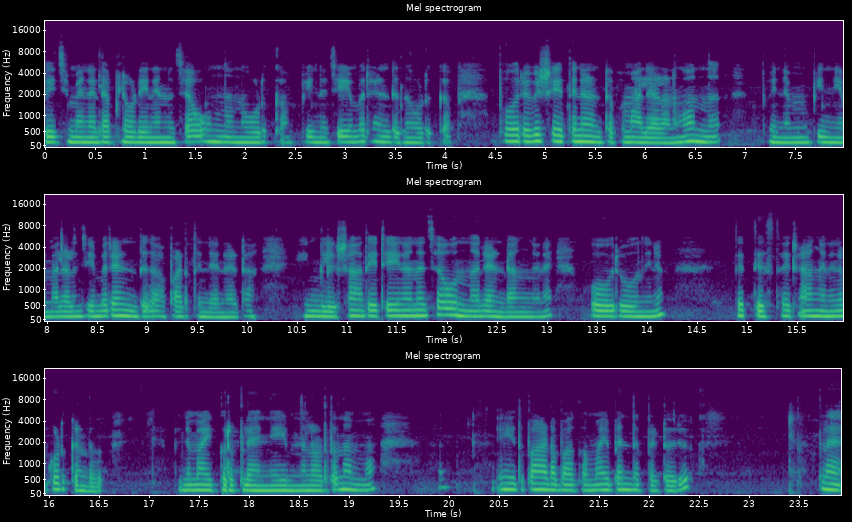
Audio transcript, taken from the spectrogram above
ടീച്ചിങ് മാനുവൽ അപ്ലോഡ് ചെയ്യുന്നതെന്ന് വെച്ചാൽ ഒന്നെന്ന് കൊടുക്കാം. പിന്നെ ചെയ്യുമ്പോൾ രണ്ടെന്ന് കൊടുക്കാം. അപ്പോൾ ഓരോ വിഷയത്തിനാണ് കേട്ടോ ഇപ്പോൾ മലയാളമാണെങ്കിൽ ഒന്ന് പിന്നെ പിന്നെ മലയാളം ചെയ്യുമ്പോൾ രണ്ട് ആ പാഠത്തിന്റെ തന്നെ കേട്ടോ ഇംഗ്ലീഷ് ആദ്യമായിട്ട് ചെയ്യുന്നതെന്ന് വെച്ചാൽ ഒന്ന് രണ്ട് അങ്ങനെ ഓരോന്നിനും വ്യത്യസ്തമായിട്ട് അങ്ങനെ കൊടുക്കേണ്ടത്. പിന്നെ മൈക്രോ പ്ലാൻ ചെയ്യും എന്നുള്ളിടത്ത് നമ്മൾ ഏത് പാഠഭാഗവുമായി ബന്ധപ്പെട്ടൊരു പ്ലാൻ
